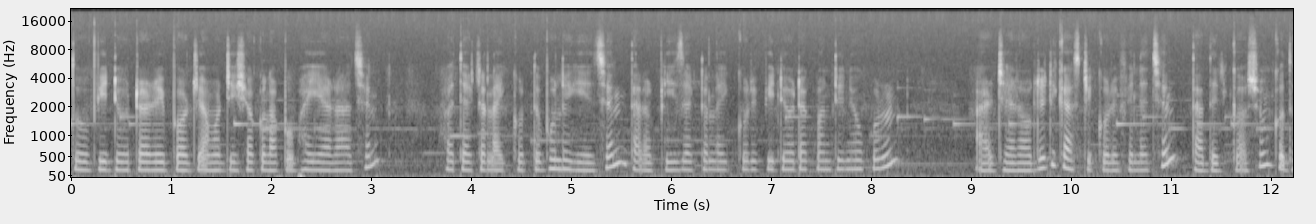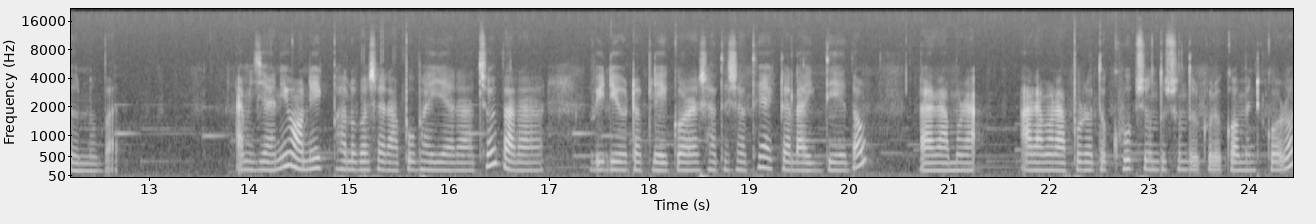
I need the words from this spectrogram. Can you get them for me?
তো ভিডিওটার এই পর্যায়ে আমার যে সকল আপু ভাইয়ারা আছেন, হয়তো একটা লাইক করতে ভুলে গিয়েছেন, তারা প্লিজ একটা লাইক করে ভিডিওটা কন্টিনিউ করুন। আর যারা অলরেডি কাজটি করে ফেলেছেন, তাদেরকে অসংখ্য ধন্যবাদ। আমি জানি অনেক ভালোবাসার আপু ভাইয়ারা আছো, তারা ভিডিওটা প্লে করার সাথে সাথে একটা লাইক দিয়ে দাও। আর আমরা আর আমার আপুরা তো খুব সুন্দর সুন্দর করে কমেন্ট করো।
